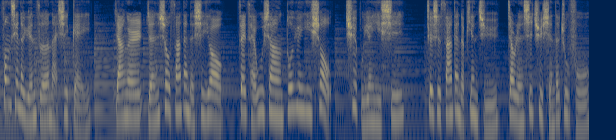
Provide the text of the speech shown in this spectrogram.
奉献的原则乃是给。然而，人受撒旦的试诱，在财务上多愿意受，却不愿意施，这是撒旦的骗局，叫人失去神的祝福。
